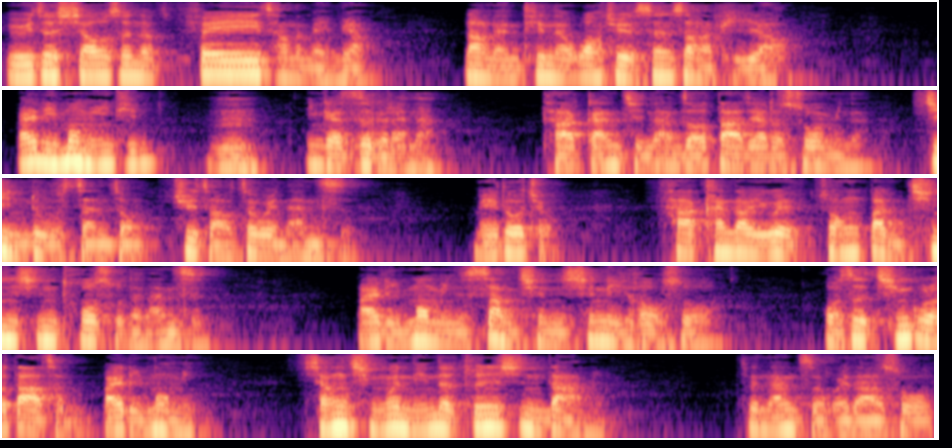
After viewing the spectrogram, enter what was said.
由于这箫声呢非常的美妙，让人听了忘却身上的疲劳。百里孟明一听，嗯，应该是这个人呢。他赶紧按照大家的说明呢，进入山中去找这位男子。没多久，他看到一位装扮清新脱俗的男子。百里孟明上前行礼后说：“我是秦国的大臣百里孟明，想请问您的尊姓大名？”这男子回答说。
